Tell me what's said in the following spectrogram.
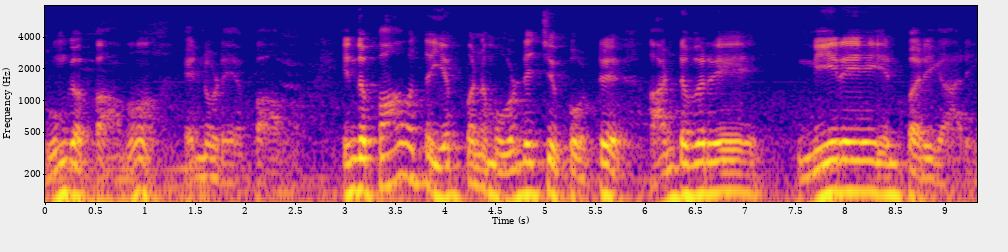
உங்கள் பாவம் என்னுடைய பாவம். இந்த பாவத்தை எப்போ நம்ம உடைச்சு போட்டு ஆண்டவரே நீரே என் பரிகாரி.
